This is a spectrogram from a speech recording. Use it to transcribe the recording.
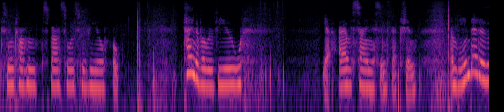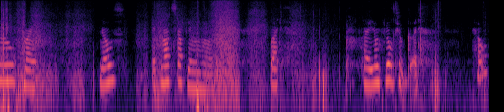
Extreme Talking Spinosaurus review, oh, kind of a review. Yeah, I have a sinus infection. I'm getting better though. My nose, it's not stuffy anymore. But I don't feel too good. Help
